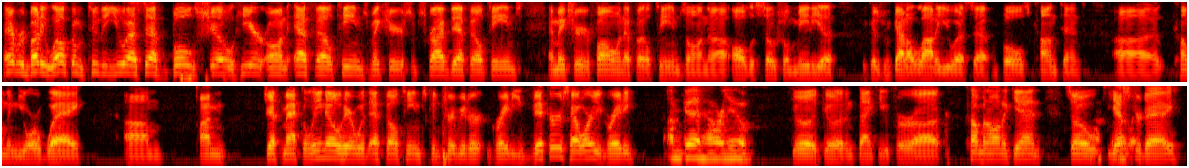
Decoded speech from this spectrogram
Hey, everybody, welcome to the USF Bulls show here on FL Teams. Make sure you're subscribed to FL Teams and make sure you're following FL Teams on uh, all the social media because we've got a lot of USF Bulls content uh, coming your way. Um, I'm Jeff Macolino here with FL Teams contributor Grady Vickers. How are you, Grady? I'm good. How are you? Good, good. And thank you for uh, coming on again. So, Absolutely. yesterday,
